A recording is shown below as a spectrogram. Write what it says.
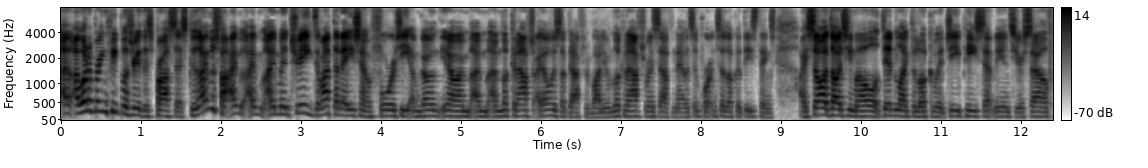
I, I, want to bring people through this process because I was I'm, I'm, I'm intrigued. I'm at that age now. I'm 40. I'm going. You know, I'm, I'm I'm looking after. I always looked after my body. I'm looking after myself now. It's important to look at these things. I saw a dodgy mole. Didn't like the look of it. GP sent me into yourself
